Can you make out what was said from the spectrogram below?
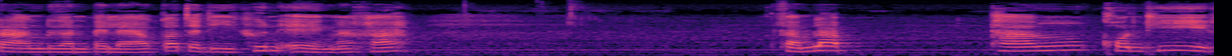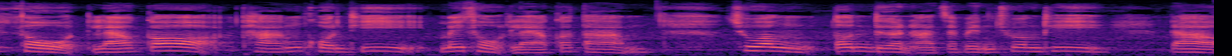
กลางเดือนไปแล้วก็จะดีขึ้นเองนะคะ สำหรับทั้งคนที่โสดแล้วก็ทั้งคนที่ไม่โสดแล้วก็ตาม ช่วงต้นเดือนอาจจะเป็นช่วงที่ดาว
